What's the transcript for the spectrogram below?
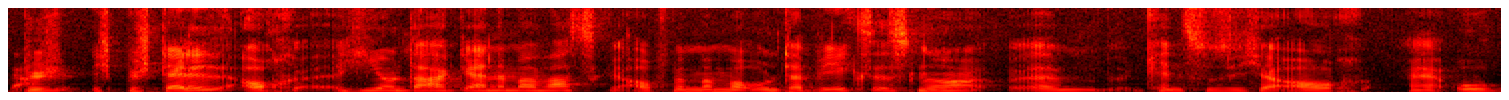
Ja. Ich bestelle auch hier und da gerne mal was, auch wenn man mal unterwegs ist, ne? Ähm, kennst du sicher auch, äh, oh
